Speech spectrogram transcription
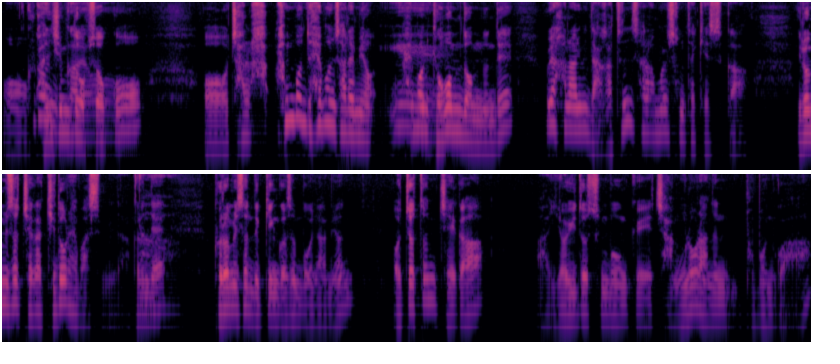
어, 관심도. 없었고 어, 잘 한 번도 해본 사람이 예. 해본 경험도 없는데 왜 하나님이 나 같은 사람을 선택했을까? 이러면서 제가 기도를 해봤습니다. 그런데 아, 그러면서 느낀 것은 뭐냐면 어쨌든 제가 아, 여의도 순복음교회 장로라는 부분과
